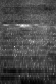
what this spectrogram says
Let's go.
